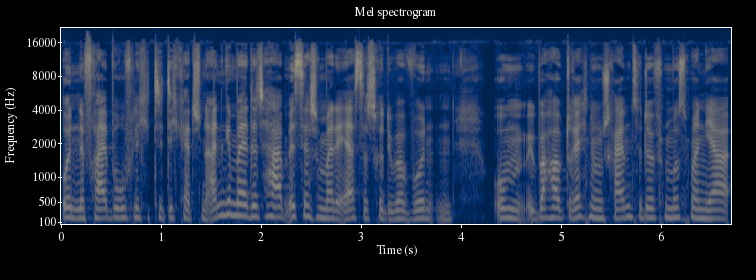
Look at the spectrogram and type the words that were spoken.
und eine freiberufliche Tätigkeit schon angemeldet haben, ist ja schon mal der erste Schritt überwunden. Um überhaupt Rechnungen schreiben zu dürfen, muss man ja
